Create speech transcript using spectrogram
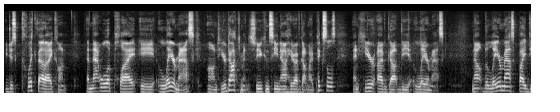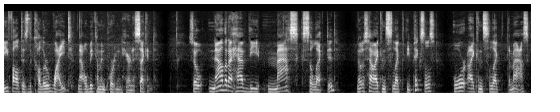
you just click that icon and that will apply a layer mask onto your document. So you can see now here I've got my pixels and here I've got the layer mask. Now the layer mask by default is the color white. That will become important here in a second. So now that I have the mask selected, notice how I can select the pixels or I can select the mask.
